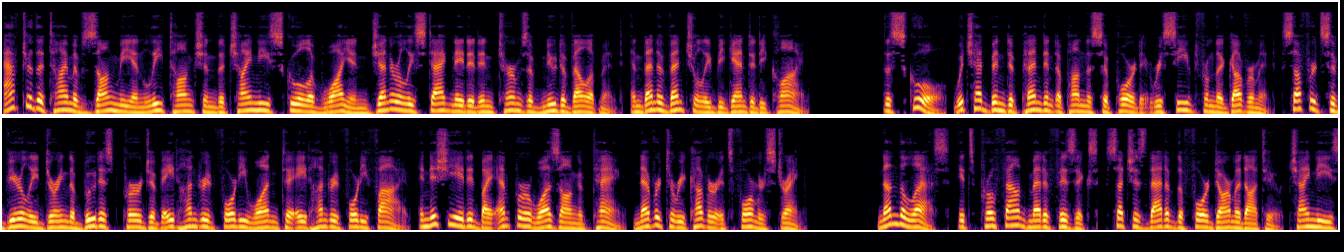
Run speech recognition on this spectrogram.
After the time of Zongmi and Li Tongxuan the Chinese school of Huayan generally stagnated in terms of new development, and then eventually began to decline. The school, which had been dependent upon the support it received from the government, suffered severely during the Buddhist purge of 841–845, initiated by Emperor Wuzong of Tang, never to recover its former strength. Nonetheless, its profound metaphysics, such as that of the four Dharmadhatu Chinese,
